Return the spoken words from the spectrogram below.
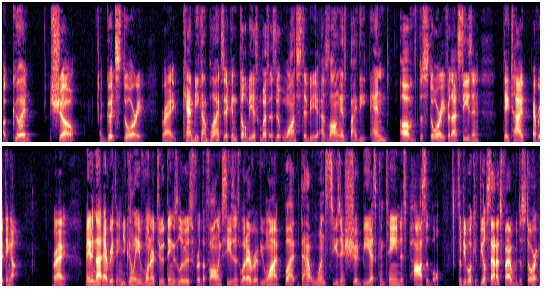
a good show, a good story, right, can be complex. It can totally be as complex as it wants to be, as long as by the end of the story for that season, they tied everything up, right? Maybe not everything. You can leave one or two things loose for the following seasons, whatever, if you want. But that one season should be as contained as possible, so people can feel satisfied with the story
